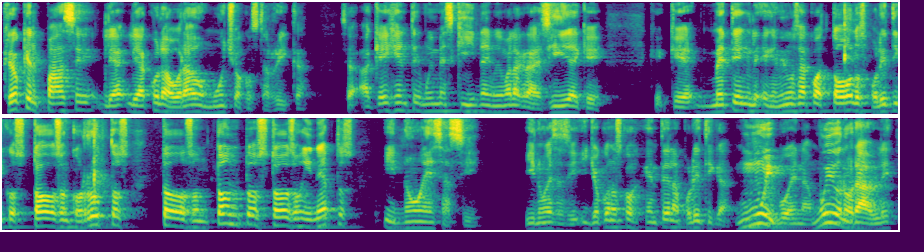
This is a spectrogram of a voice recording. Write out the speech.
Creo que el PASE le ha, colaborado mucho a Costa Rica. O sea, aquí hay gente muy mezquina y muy malagradecida y que, que, que meten en el mismo saco a todos los políticos. Todos son corruptos, todos son tontos, todos son ineptos. Y no es así. Y no es así. Y yo conozco gente de la política muy buena, muy honorable,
